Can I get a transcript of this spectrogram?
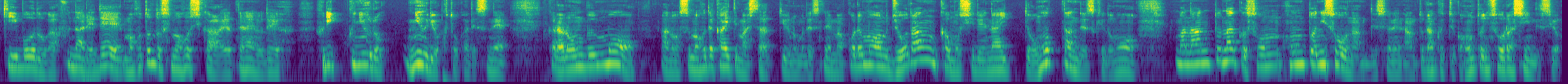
キーボードが不慣れで、まあ、ほとんどスマホしかやってないのでフリック入力入力とかですねから論文もあのスマホで書いてましたっていうのもですね、まあ、これもあの冗談かもしれないって思ったんですけども、まあ、なんとなくそん本当にそうなんですよねなんとなくっていうか本当にそうらしいんですよ。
